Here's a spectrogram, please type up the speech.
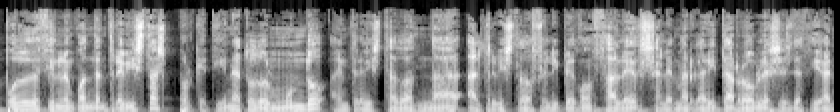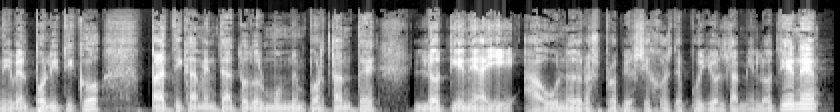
puedo decirlo en cuanto a entrevistas, porque tiene a todo el mundo. Ha entrevistado a Aznar, ha entrevistado a Felipe González, sale Margarita Robles, es decir, a nivel político, prácticamente a todo el mundo importante lo tiene allí. A uno de los propios hijos de Puyol también lo tiene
